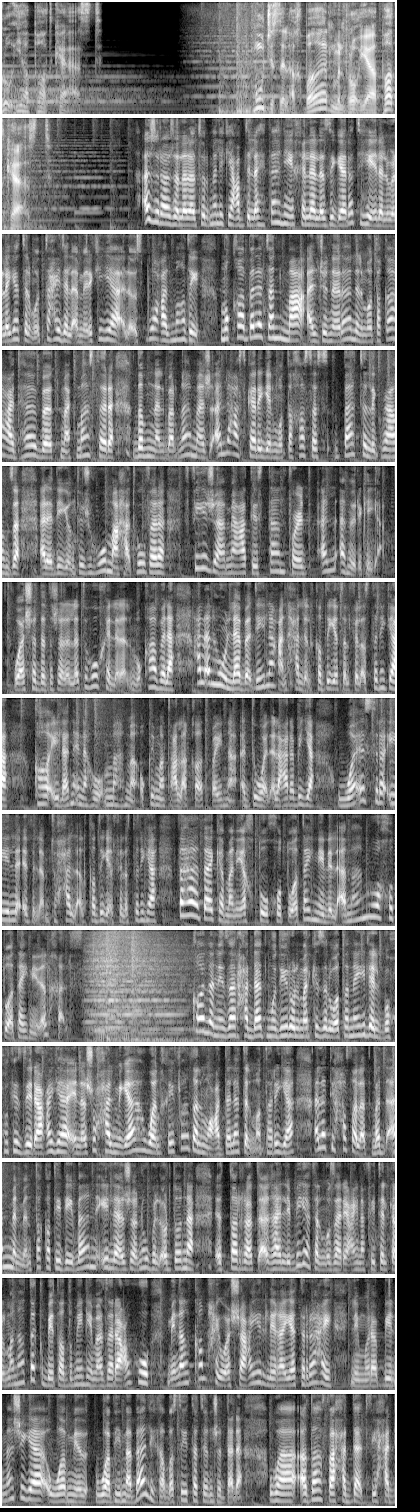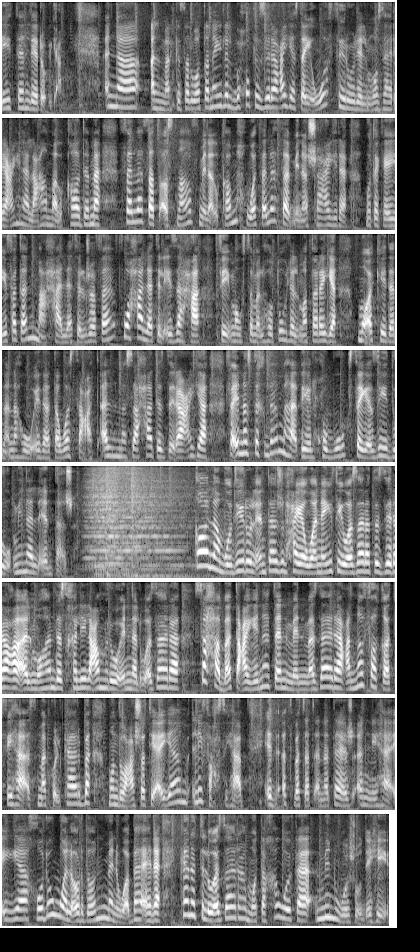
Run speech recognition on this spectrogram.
رؤيا بودكاست. موجز الأخبار من رؤيا بودكاست. أجرى جلالة الملك عبد الله الثاني خلال زيارته إلى الولايات المتحدة الأمريكية الأسبوع الماضي مقابلة مع الجنرال المتقاعد هيربرت ماكماستر ضمن البرنامج العسكري المتخصص Battlegrounds الذي ينتجه معهد هوفر في جامعة ستانفورد الأمريكية. وشدد جلالته خلال المقابلة على أنه لا بديل عن حل القضية الفلسطينية. قائلا إنه مهما أقيمت علاقات بين الدول العربية وإسرائيل إذ لم تحل القضية الفلسطينية فهذا كمن يخطو خطوتين للأمام وخطوتين للخلف. قال نزار حداد مدير المركز الوطني للبحوث الزراعية إن شح المياه وانخفاض المعدلات المطرية التي حصلت بدءا من منطقة ذيبان إلى جنوب الأردن. اضطرت غالبية المزارعين في تلك المناطق بتضمين ما زرعوه من القمح والشعير لغايات الرعي لمربي الماشية وبمبالغ بسيطة جدا. وأضاف حداد في حديث للرؤية أن المركز الوطني للبحوث الزراعية سيوفر للمزارعين العام القادم ثلاثة أصناف من القمح وثلاثة من الشعير متكيفة مع حالات الجفاف وحالات الإزاحة في موسم الهطول المطري مؤكدا أنه إذا توسعت المساحات الزراعية فإن استخدام هذه الحبوب سيزيد من الإنتاج. قال مدير الإنتاج الحيواني في وزارة الزراعة المهندس خليل عمرو إن الوزارة سحبت عينات من مزارع نفقت فيها أسماك الكارب منذ عشرة أيام لفحصها. إذ أثبتت النتائج النهائية خلو الأردن من وباء. كانت الوزارة متخوفة من وجوده.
